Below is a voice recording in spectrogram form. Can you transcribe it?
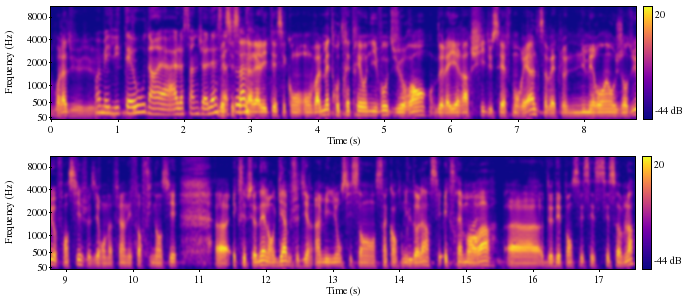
voilà du. Oui, mais il était où dans, à Los Angeles Mais c'est ça la réalité, c'est qu'on on va le mettre au très très haut niveau du rang de la hiérarchie du CF Montréal. Ça va être le numéro un aujourd'hui, offensif. Je veux dire, on a fait un effort financier euh, exceptionnel en gamme. Je veux dire, 1 650 000 dollars, c'est extrêmement Ouais. rare euh, de dépenser ces, ces sommes-là.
